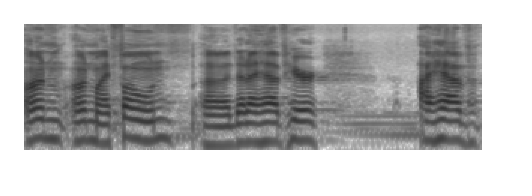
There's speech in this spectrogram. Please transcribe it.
on, on my phone uh, that I have here, I have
